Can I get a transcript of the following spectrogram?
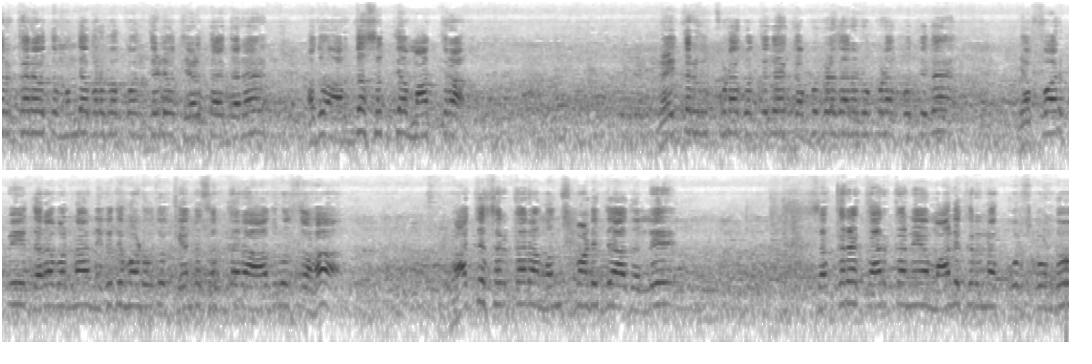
ಸರ್ಕಾರ ಇವತ್ತು ಮುಂದೆ ಬರಬೇಕು ಅಂತೇಳಿ ಇವತ್ತು ಹೇಳ್ತಾ ಇದ್ದಾರೆ. ಅದು ಅರ್ಧ ಸತ್ಯ ಮಾತ್ರ. ರೈತರಿಗೂ ಕೂಡ ಗೊತ್ತಿದೆ, ಕಬ್ಬು ಬೆಳೆಗಾರರು ಕೂಡ ಗೊತ್ತಿದೆ. ಎಫ್ ಆರ್ ಪಿ ದರವನ್ನ ನಿಗದಿ ಮಾಡುವುದು ಕೇಂದ್ರ ಸರ್ಕಾರ ಆದರೂ ಸಹ ರಾಜ್ಯ ಸರ್ಕಾರ ಮನಸ್ಸು ಮಾಡಿದ್ದೇ ಆದಲ್ಲಿ ಸಕ್ಕರೆ ಕಾರ್ಖಾನೆಯ ಮಾಲೀಕರನ್ನ ಕೂರಿಸಿಕೊಂಡು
